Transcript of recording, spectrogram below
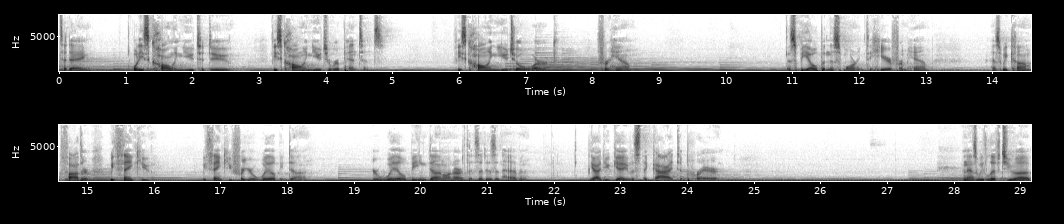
today, what He's calling you to do. If He's calling you to repentance, if He's calling you to a work for Him. Let's be open this morning to hear from Him as we come. Father, we thank you. We thank you for your will be done, your will being done on earth as it is in heaven. God, you gave us the guide to prayer. And as we lift you up,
